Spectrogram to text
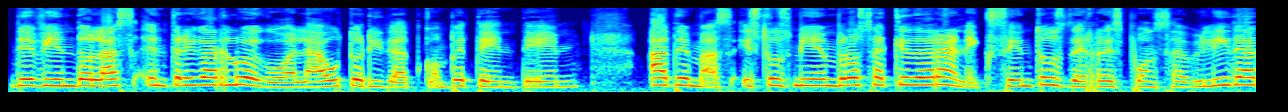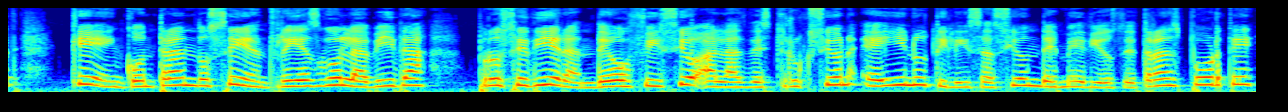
debiéndolas entregar luego a la autoridad competente. Además, estos miembros quedarán exentos de responsabilidad que, encontrándose en riesgo la vida, procedieran de oficio a la destrucción e inutilización de medios de transporte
